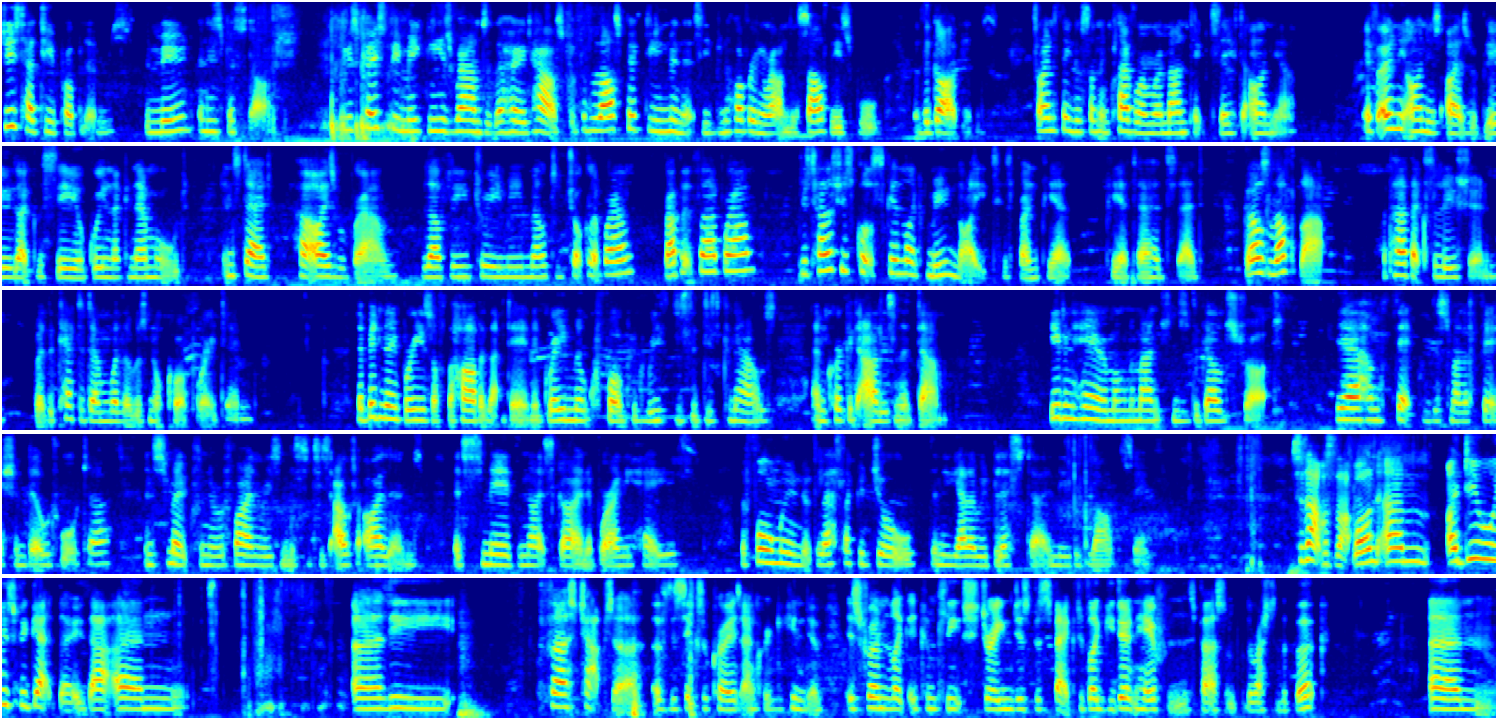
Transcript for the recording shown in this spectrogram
Joost had two problems: the moon and his moustache. He was supposed to be making his rounds at the Hoede house, but for the last fifteen minutes he'd been hovering around the southeast wall of the gardens, trying to think of something clever and romantic to say to Anya. If only Anya's eyes were blue like the sea or green like an emerald. Instead, her eyes were brown. Lovely, dreamy, melted chocolate brown? Rabbit fur brown? Just tell her she's got skin like moonlight, his friend Piet- Pieter had said. Girls loved that. A perfect solution, but the Ketterdam weather was not cooperating. There'd been no breeze off the harbour that day, and a grey milk fog had wreathed the city's canals and crooked alleys in a damp. Even here among the mansions of the Geldstraat, the air hung thick with the smell of fish and bilge water, and smoke from the refineries in the city's outer islands had smeared the night sky in a briny haze. The full moon looked less like a jewel than a yellowy blister in need of lancing. So that was that one. Um, I do always forget though that um, uh, the first chapter of the Six of Crows and Crooked Kingdom is from like a complete stranger's perspective. Like you don't hear from this person for the rest of the book. Um,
